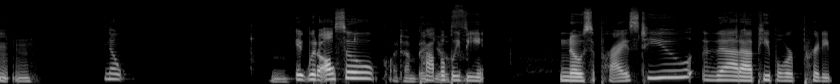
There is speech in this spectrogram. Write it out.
mm-mm. nope. Hmm. It would also probably be no surprise to you that uh, people were pretty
